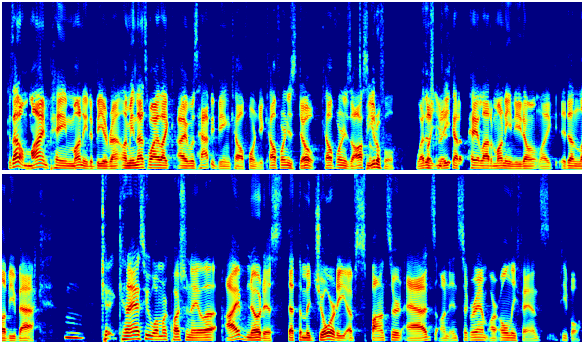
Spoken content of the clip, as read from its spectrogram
because I don't mind paying money to be around. I mean, that's why like I was happy being in California. California's dope. California's awesome. Beautiful. Weather's but you great. just got to pay a lot of money, and you don't like it. Doesn't love you back. Hmm. Can, can I ask you one more question, Aella? I've noticed that the majority of sponsored ads on Instagram are OnlyFans people.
